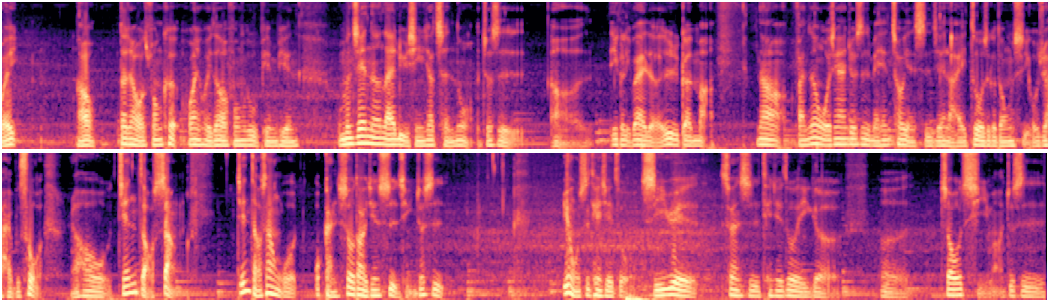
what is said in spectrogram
喂，好，大家好，我是风客，欢迎回到风度翩翩。我们今天呢来履行一下承诺，就是呃一个礼拜的日更嘛。那反正我现在就是每天抽点时间来做这个东西，我觉得还不错。然后今天早上，今天早上我我感受到一件事情，就是因为我是天蝎座，十一月算是天蝎座的一个呃。周期嘛，就是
